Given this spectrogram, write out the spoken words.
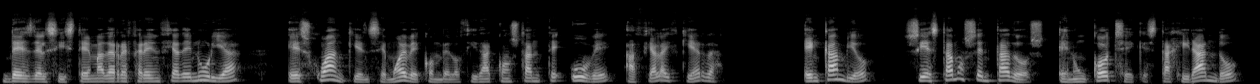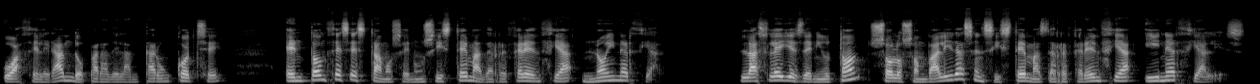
desde el sistema de referencia de Nuria, es Juan quien se mueve con velocidad constante v hacia la izquierda. En cambio, si estamos sentados en un coche que está girando o acelerando para adelantar un coche, entonces estamos en un sistema de referencia no inercial. Las leyes de Newton solo son válidas en sistemas de referencia inerciales.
